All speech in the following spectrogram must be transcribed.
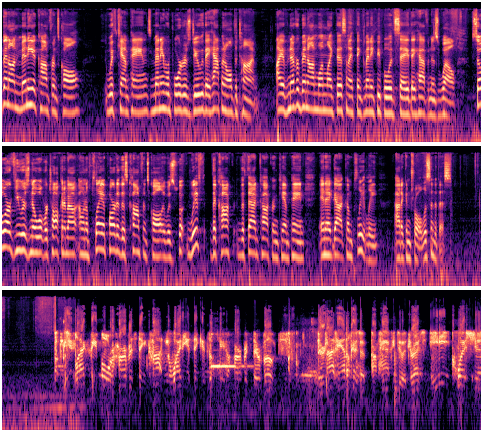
been on many a conference call with campaigns. Many reporters do. They happen all the time. I have never been on one like this, and I think many people would say they haven't as well. So our viewers know what we're talking about. I want to play a part of this conference call. It was with the, Co the Thad Cochran campaign, and it got completely out of control. Listen to this. Black people were harvesting cotton. Why do you think it's okay to harvest their votes? They're not animals. Okay, I'm happy to address any question,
